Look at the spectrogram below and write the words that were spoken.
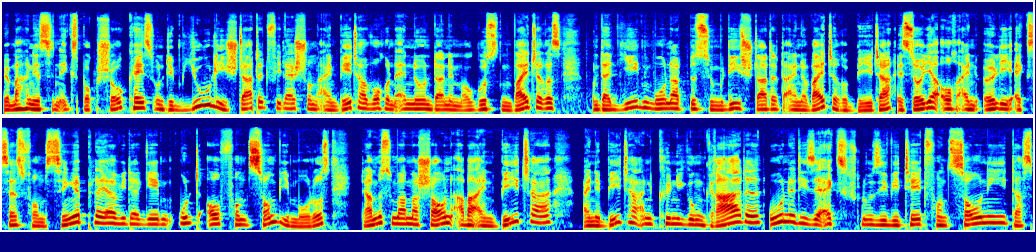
wir machen jetzt den Xbox Showcase und im Juli startet vielleicht schon ein Beta-Wochenende und dann im August ein weiteres und dann jeden Monat bis zum Release startet eine weitere Beta. Es soll ja auch ein Early Access vom Singleplayer wieder geben und auch vom Zombie-Modus. Da müssen wir mal schauen, aber ein Beta, eine Beta-Ankündigung gerade ohne diese Exklusivität von Sony, das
